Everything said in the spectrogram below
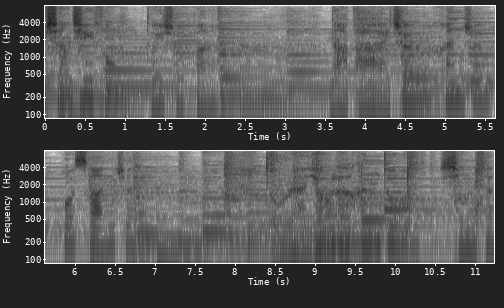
想棋逢对手吧，哪怕爱着、恨着或算着，突然有了很多新的。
